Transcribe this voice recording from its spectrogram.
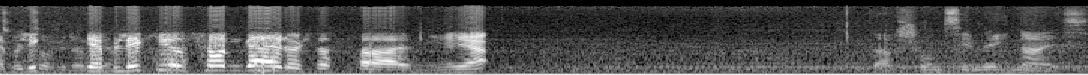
Der Blick, der. Blick hier ist schon geil durch das Tal. Ja. Das ist schon ziemlich nice.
